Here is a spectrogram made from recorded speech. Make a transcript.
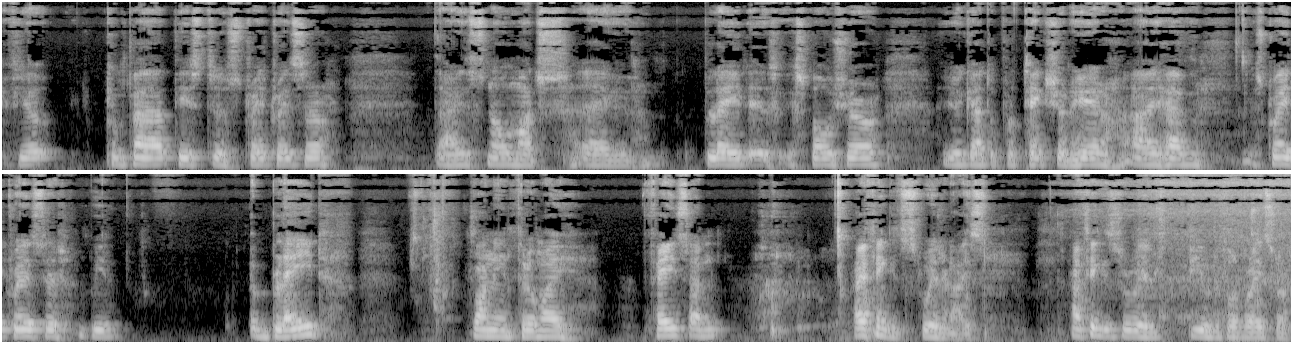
if you compare this to straight razor there is no much uh, blade exposure you got a protection here. I have a straight razor with a blade running through my face and I think it's really nice. I think it's a really beautiful razor.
